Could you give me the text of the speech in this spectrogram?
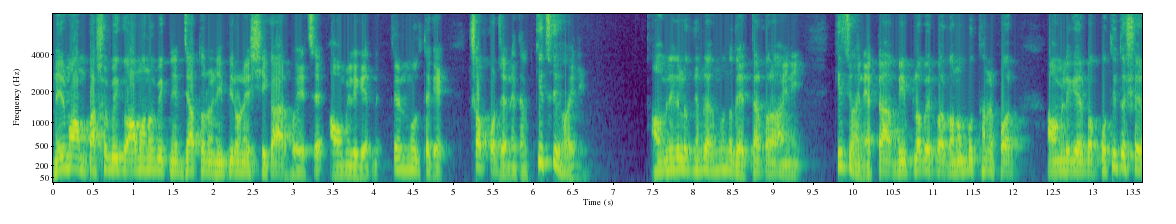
নির্মম, পাশবিক, অমানবিক, নির্যাতন ও নিপীড়নের শিকার হয়েছে আওয়ামী লীগের তৃণমূল থেকে সব পর্যায়ে নেতা। কিছুই হয়নি। আওয়ামী লীগের লোকজনকে এখন পর্যন্ত গ্রেপ্তার করা হয়নি। কিছু হয়নি। একটা বিপ্লবের পর গণঅভ্যুত্থানের পর, আওয়ামী লীগের বা পতিত স্বৈর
